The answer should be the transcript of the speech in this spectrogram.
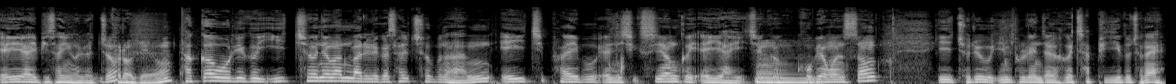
AI 비상이 걸렸죠. 그러게요. 닭과 오리 그 2천여만 마리를 그 살처분한 H5N6형 그 AI, 즉 음. 그 고병원성 이 조류 인플루엔자가 그 잡히기도 전에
